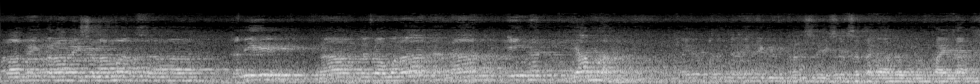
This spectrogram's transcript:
maraming maraming salamat sa kalihim na nagawaran ng ingat yaman. Ngayon po narinig yung translation sa Tagalog ng finance.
